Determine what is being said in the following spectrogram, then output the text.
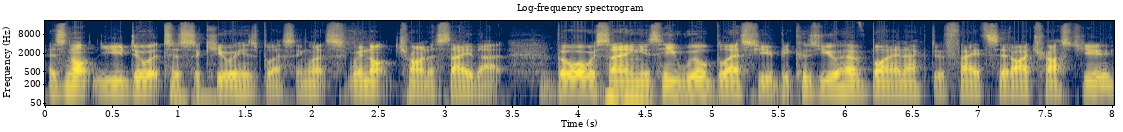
it's not you do it to secure His blessing. Let's, we're not trying to say that. Mm. But what we're saying is He will bless you because you have, by an act of faith, said, I trust you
